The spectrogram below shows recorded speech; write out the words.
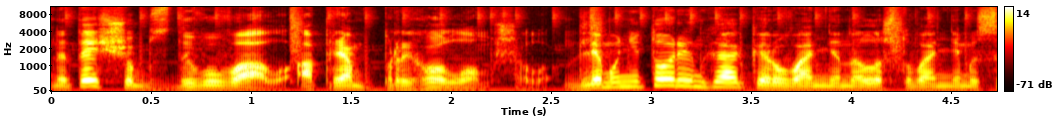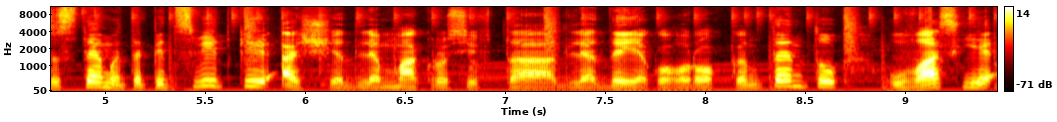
не те, щоб здивувало, а прям приголомшило. Для моніторинга, керування налаштуваннями системи та підсвітки, а ще для макросів та для деякого рок-контенту, у вас є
